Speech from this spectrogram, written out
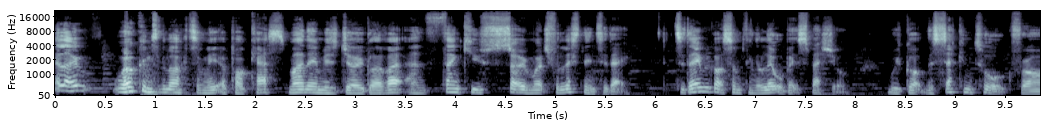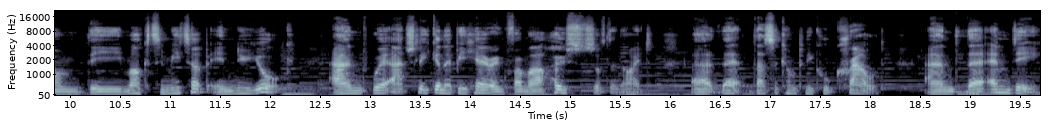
Hello, welcome to the Marketing Meetup podcast. My name is Joe Glover, and thank you so much for listening today. Today, we've got something a little bit special. We've got the second talk from the Marketing Meetup in New York, and we're actually going to be hearing from our hosts of the night. Uh, that's a company called Croud, and their MD,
